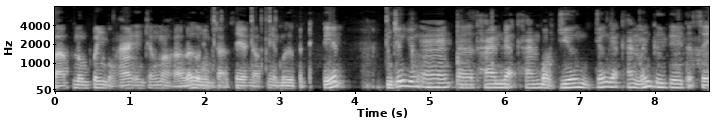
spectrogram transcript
បាទភ្នំពេញបង្ហាញអីចឹងមកឥឡូវខ្ញុំសាកសៀដល់គ្នាមើលបន្តិចទៀតអញ្ចឹងយើងអាចថែមលក្ខខណ្ឌរបស់យើងអញ្ចឹងលក្ខខណ្ឌមិញគឺគេទៅសេ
